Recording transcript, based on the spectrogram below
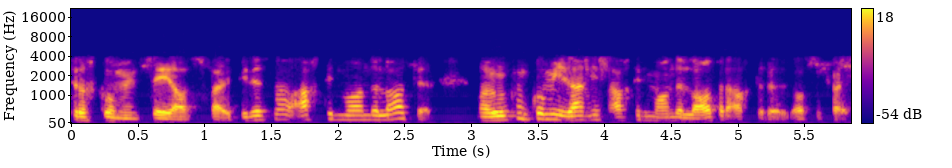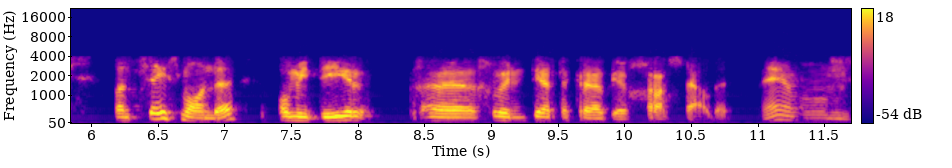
terugkom en sê daar's fout. Dit is nou 18 maande later. Maar hoekom kom jy dan nie 18 maande later agter dat daar's 'n fout? Want 6 maande om die dier uh georiënteer te kry op jou grasvelde, né? Nee, om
